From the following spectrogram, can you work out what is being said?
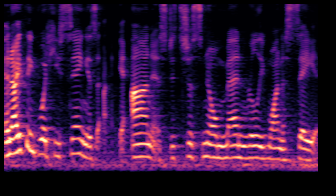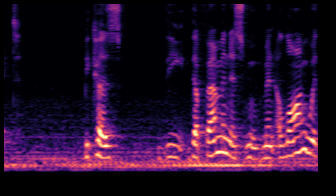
And I think what he's saying is honest. It's just no men really want to say it because the the feminist movement, along with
